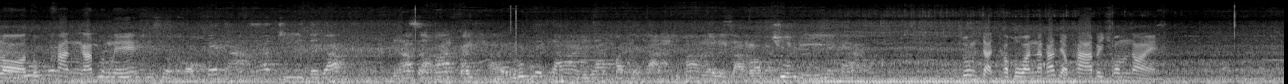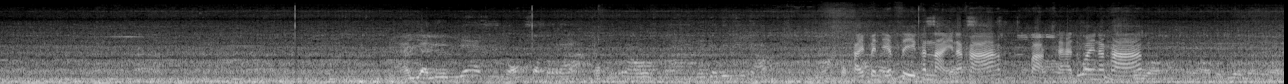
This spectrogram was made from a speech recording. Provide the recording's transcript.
หล่อทุกคันครับตรงนี้ในส่วนของแม่น้ำท่าจีนนะครับนะสามารถไปถ่ายรูปเล่นได้นะครับบรรยากาศดีมากเลยสำหรับช่วงนี้นะครับช่วงจัดขบวนนะครับ เดี๋ยวพาไปชมหน่อย นะ อย่าลืมแยกของสัมภาระของเรามานะครับพี่พี่ๆครับใครเป็น FC คันไหนนะครับฝากแชร์ด้วยนะครับเราไปด้วยกันเลย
